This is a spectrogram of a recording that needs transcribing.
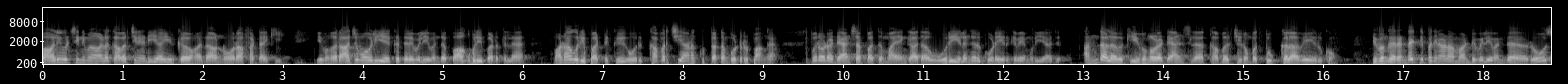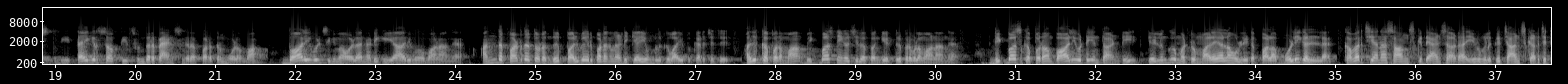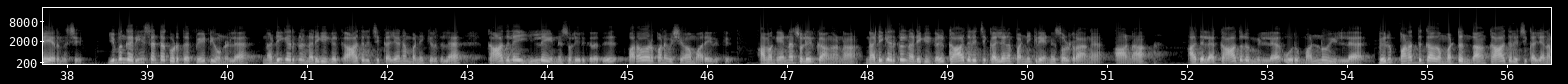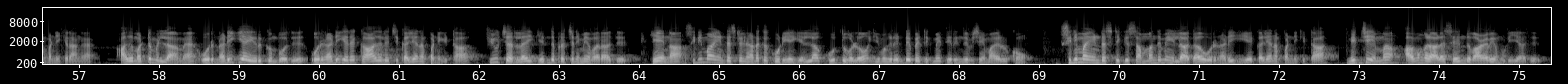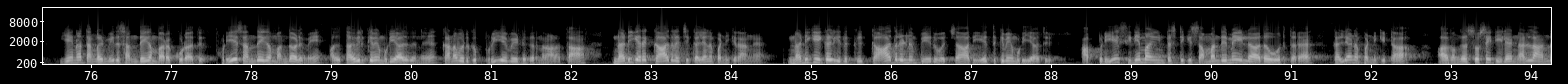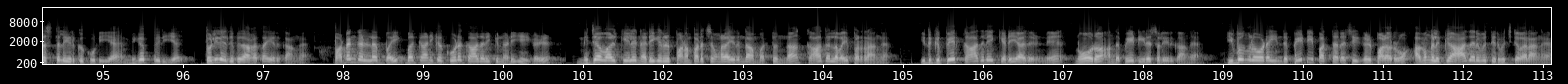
பாலிவுட் சினிமாவில் கவர்ச்சி நடிகாக இருக்கவங்க தான் நோரா ஃபட்டாக்கி. இவங்க ராஜமௌலி இயக்கத்தில் வெளிவந்த பாகுபலி படத்தில் மனோகுரி பாட்டுக்கு ஒரு கவர்ச்சியான குத்தாட்டம் போட்டிருப்பாங்க. இவரோட டான்ஸை பார்த்து மயங்காத ஒரு இளைஞர் கூட இருக்கவே முடியாது. அந்த அளவுக்கு இவங்களோட டான்ஸில் கவர்ச்சி ரொம்ப தூக்கலாகவே இருக்கும். இவங்க ரெண்டாயிரத்தி பதினாலாம் ஆண்டு வெளிவந்த roar the tigers of the Sundar பேங்க்ஸ்ங்கிற படத்தின் மூலமா பாலிவுட் சினிமாவில் நடிகையா அறிமுகமானாங்க. அந்த படத்தை தொடர்ந்து பல்வேறு படங்கள் நடிக்க இவங்களுக்கு வாய்ப்பு கிடைச்சது. அதுக்கப்புறமா பிக் பாஸ் பங்கேற்று பிரபலமானாங்க. பிக் பாஸ்க்கு அப்புறம் பாலிவுட்டையும் தாண்டி தெலுங்கு மற்றும் மலையாளம் உள்ளிட்ட பல மொழிகளில் கவர்ச்சியான சாங்ஸ்க்கு டான்ஸ் ஆட இவங்களுக்கு சான்ஸ் கிடைச்சிட்டே இருந்துச்சு. இவங்க ரீசெண்டாக கொடுத்த பேட்டி ஒன்றில் நடிகர்கள் நடிகைகள் காதலிச்சு கல்யாணம் பண்ணிக்கிறதுல காதலே இல்லைன்னு சொல்லியிருக்கிறது பரபரப்பான விஷயமா மாறி இருக்கு அவங்க என்ன சொல்லியிருக்காங்கன்னா நடிகர்கள் நடிகைகள் காதலிச்சு கல்யாணம் பண்ணிக்கிறேன்னு சொல்கிறாங்க ஆனால் அதில் காதலும் இல்லை ஒரு மண்ணும் இல்லை. வெறும் பணத்துக்காக மட்டும்தான் காதலிச்சு கல்யாணம் பண்ணிக்கிறாங்க. அது மட்டும் இல்லாம ஒரு நடிகையா இருக்கும்போது ஒரு நடிகரை காதலிச்சு கல்யாணம் பண்ணிக்கிட்டா ஃபியூச்சர்ல எந்த பிரச்சனையுமே வராது. ஏன்னா சினிமா இண்டஸ்ட்ரியில் நடக்கக்கூடிய எல்லா கூத்துகளும் இவங்க ரெண்டு பேத்துக்குமே தெரிஞ்ச விஷயமா இருக்கும். சினிமா இண்டஸ்ட்ரிக்கு சம்மந்தமே இல்லாத ஒரு நடிகையை கல்யாணம் பண்ணிக்கிட்டா நிச்சயமா அவங்களால சேர்ந்து வாழவே முடியாது. ஏன்னா தங்கள் மீது சந்தேகம் வரக்கூடாது. அப்படியே சந்தேகம் வந்தாலுமே அது தவிர்க்கவே முடியாதுன்னு கணவருக்கு புரிய வேண்டுங்கிறதுனால தான் நடிகரை காதலிச்சு கல்யாணம் பண்ணிக்கிறாங்க. நடிகைகள் இதுக்கு காதல்னு பேர் வச்சா அதை ஏற்றுக்கவே முடியாது. அப்படியே சினிமா இண்டஸ்ட்ரிக்கு சம்மந்தமே இல்லாத ஒருத்தரை கல்யாணம் பண்ணிக்கிட்டா அவங்க சொசைட்டியில் நல்ல அந்தஸ்தில் இருக்கக்கூடிய மிகப்பெரிய தொழிலதிபராகத்தான் இருக்காங்க. படங்களில் பைக் மெக்கானிக்கை கூட காதலிக்கும் நடிகைகள் நிஜ வாழ்க்கையில் நடிகர்கள் பணம் படைச்சவங்களா இருந்தால் மட்டும்தான் காதலில் வைப்படுறாங்க இதுக்கு பேர் காதலே கிடையாதுன்னு நோரா அந்த பேட்டியில் சொல்லியிருக்காங்க. இவங்களோட இந்த பேட்டியை பார்த்த ரசிகர்கள் பலரும் அவங்களுக்கு ஆதரவு தெரிவிச்சிட்டு வராங்க.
